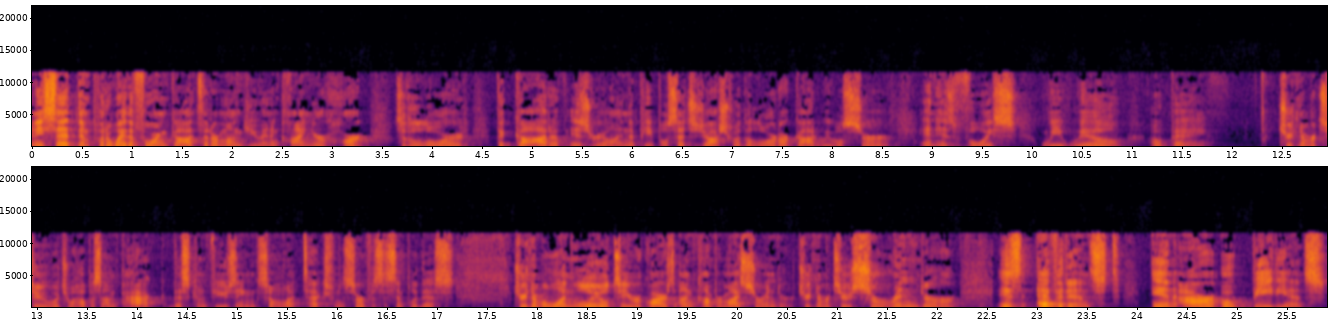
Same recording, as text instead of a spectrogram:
And he said, Then put away the foreign gods that are among you and incline your heart to the Lord, the God of Israel. And the people said to Joshua, The Lord our God we will serve, and his voice we will obey. Truth number two, which will help us unpack this confusing, somewhat text from the surface, is simply this. Truth number one loyalty requires uncompromised surrender. Truth number two surrender is evidenced in our obedience,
